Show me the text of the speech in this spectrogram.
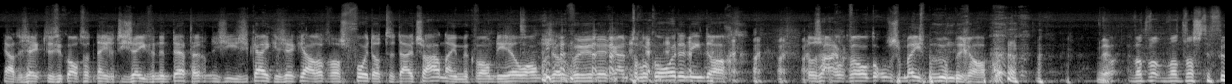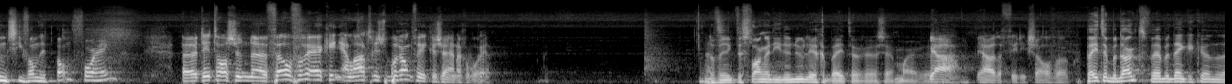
Ja, dan zeg ik natuurlijk altijd 1937. En dan zie je ze kijken en zeg ik... ja, dat was voordat de Duitse aannemer kwam... die heel anders over ruimtelijke ordening dacht. Dat is eigenlijk wel onze meest beroemde grap. Wat, wat, wat was de functie van dit pand voorheen? Dit was een vuilverwerking en later is het brandweerkazerne geworden. Dan vind ik de slangen die er nu liggen beter, eh, zeg maar. eh. Ja, ja, dat vind ik zelf ook. Peter, bedankt. We hebben denk ik een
